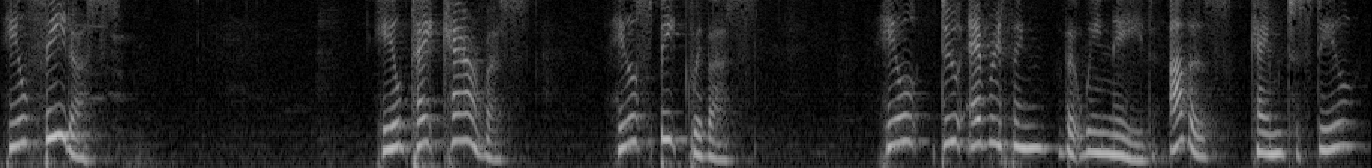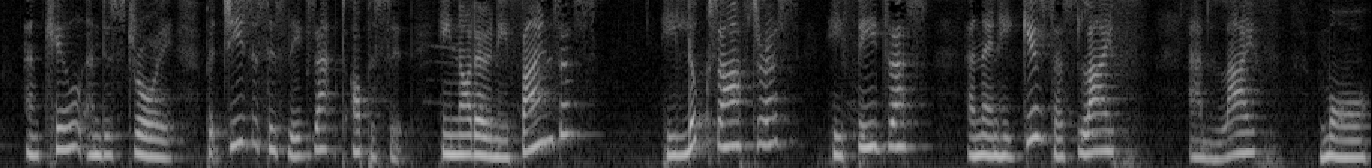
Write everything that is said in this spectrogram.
He'll feed us. He'll take care of us. He'll speak with us. He'll do everything that we need. Others came to steal and kill and destroy, but Jesus is the exact opposite. He not only finds us, he looks after us, he feeds us, and then he gives us life and life more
